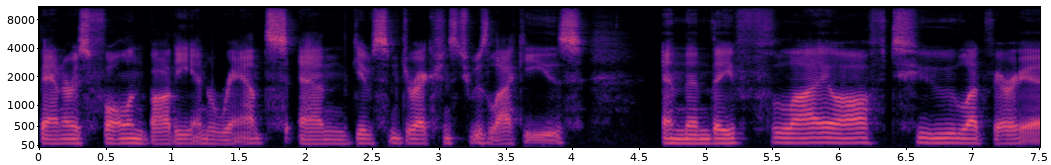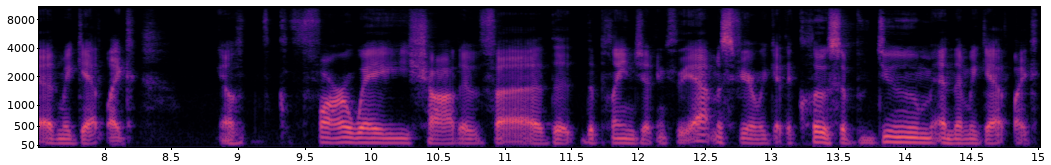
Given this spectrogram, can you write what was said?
Banner's fallen body and rants and gives some directions to his lackeys, and then they fly off to Latveria, and we get like, you know, far away shot of uh, the the plane jetting through the atmosphere. We get a close up of Doom, and then we get like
